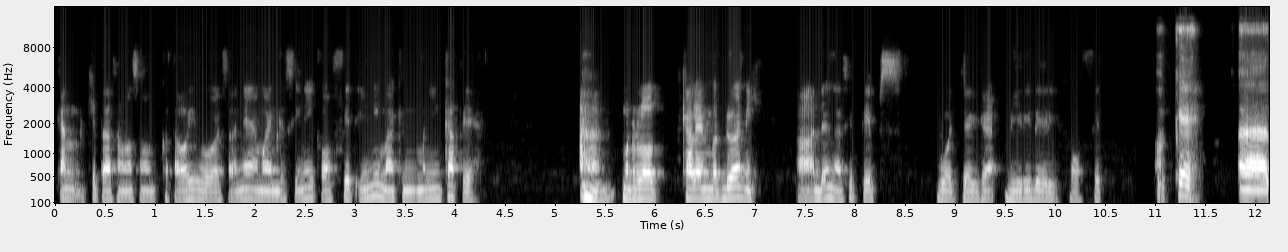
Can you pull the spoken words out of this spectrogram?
Kan kita sama-sama ketahui bahwasannya main ke sini COVID ini makin meningkat ya. Menurut kalian berdua nih, ada nggak sih tips buat jaga diri dari COVID? Oke, uh,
